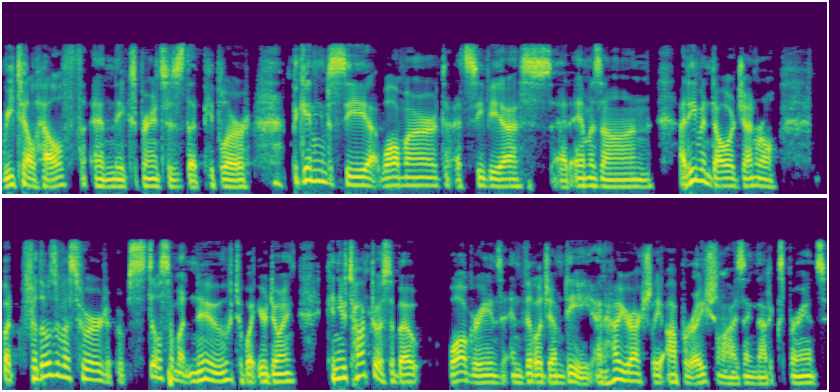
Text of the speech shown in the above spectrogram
retail health and the experiences that people are beginning to see at Walmart, at CVS, at Amazon, at even Dollar General. But for those of us who are still somewhat new to what you're doing, can you talk to us about Walgreens and Village MD and how you're actually operationalizing that experience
